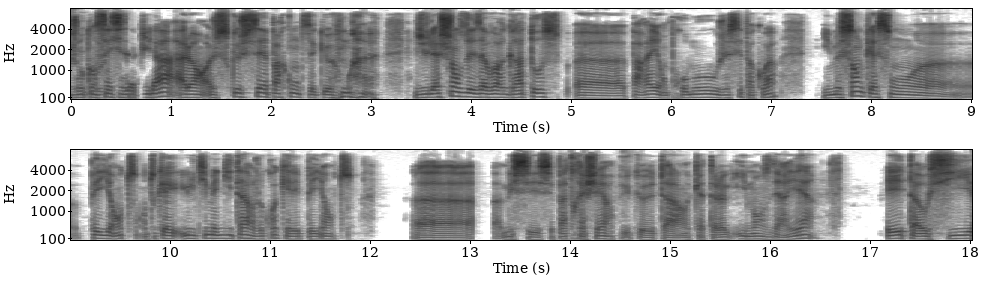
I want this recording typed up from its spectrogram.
je vous conseille ces applis-là. Alors ce que je sais par contre, c'est que moi j'ai eu la chance de les avoir gratos, pareil en promo ou je sais pas quoi. Il me semble qu'elles sont payantes. En tout cas, Ultimate Guitar, je crois qu'elle est payante. Euh, mais c'est pas très cher vu que tu as un catalogue immense derrière. Et t'as aussi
